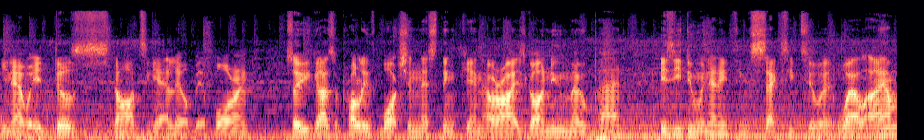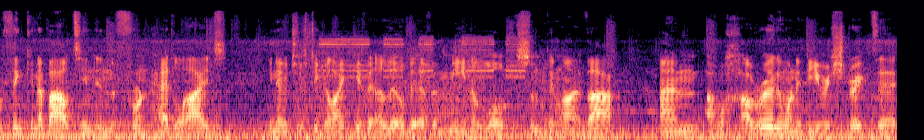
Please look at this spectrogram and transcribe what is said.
You know it does start to get a little bit boring. So you guys are probably watching this thinking alright he's got a new moped. Is he doing anything sexy to it? Well I am thinking about tinting the front headlights you know, just to like give it a little bit of a meaner look, something like that. And I, I really want to de-restrict it.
